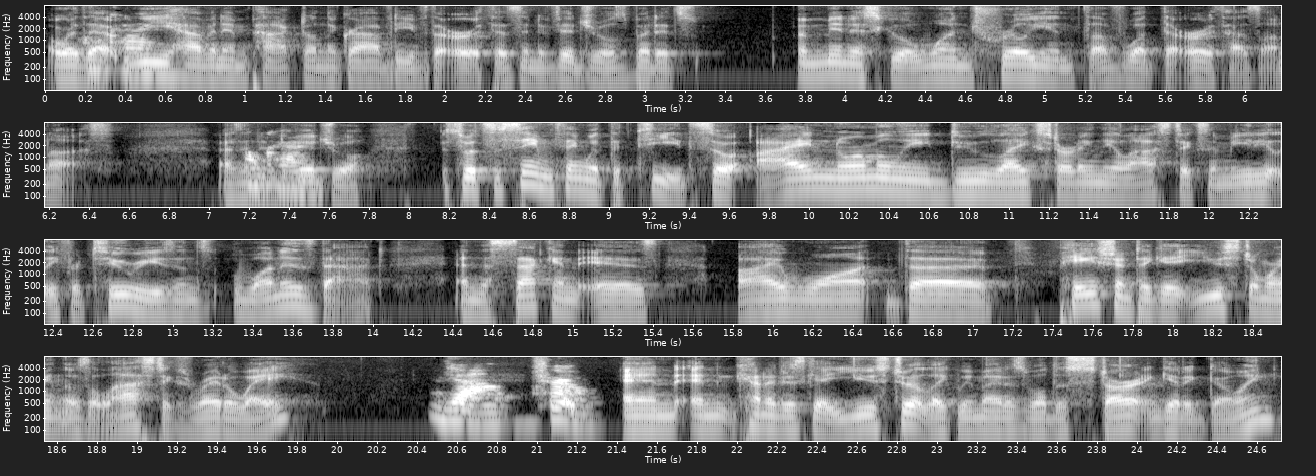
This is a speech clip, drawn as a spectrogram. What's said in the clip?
Or that Okay. we have an impact on the gravity of the earth as individuals, but it's a minuscule one trillionth of what the earth has on us as an Okay. individual. So it's the same thing with the teeth. So I normally do like starting the elastics immediately for two reasons. One is that, and the second is I want the patient to get used to wearing those elastics right away Yeah, true. and and kind of just get used to it like we might as well just start and get it going.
